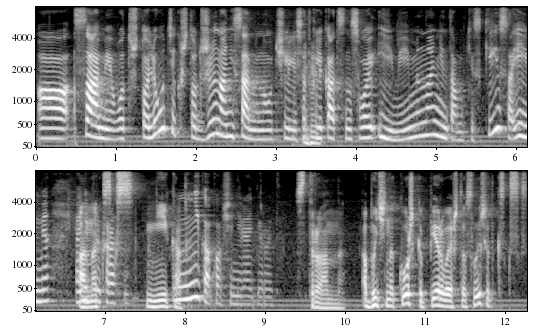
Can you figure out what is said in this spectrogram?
а, сами, вот что Лютик, что Джин, они сами научились откликаться на свое имя именно, не там кис-кис, а имя, и они Она прекрасно. кс-кс никак. Никак вообще не реагирует. Странно. Обычно кошка первое, что слышит, кс-кс,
